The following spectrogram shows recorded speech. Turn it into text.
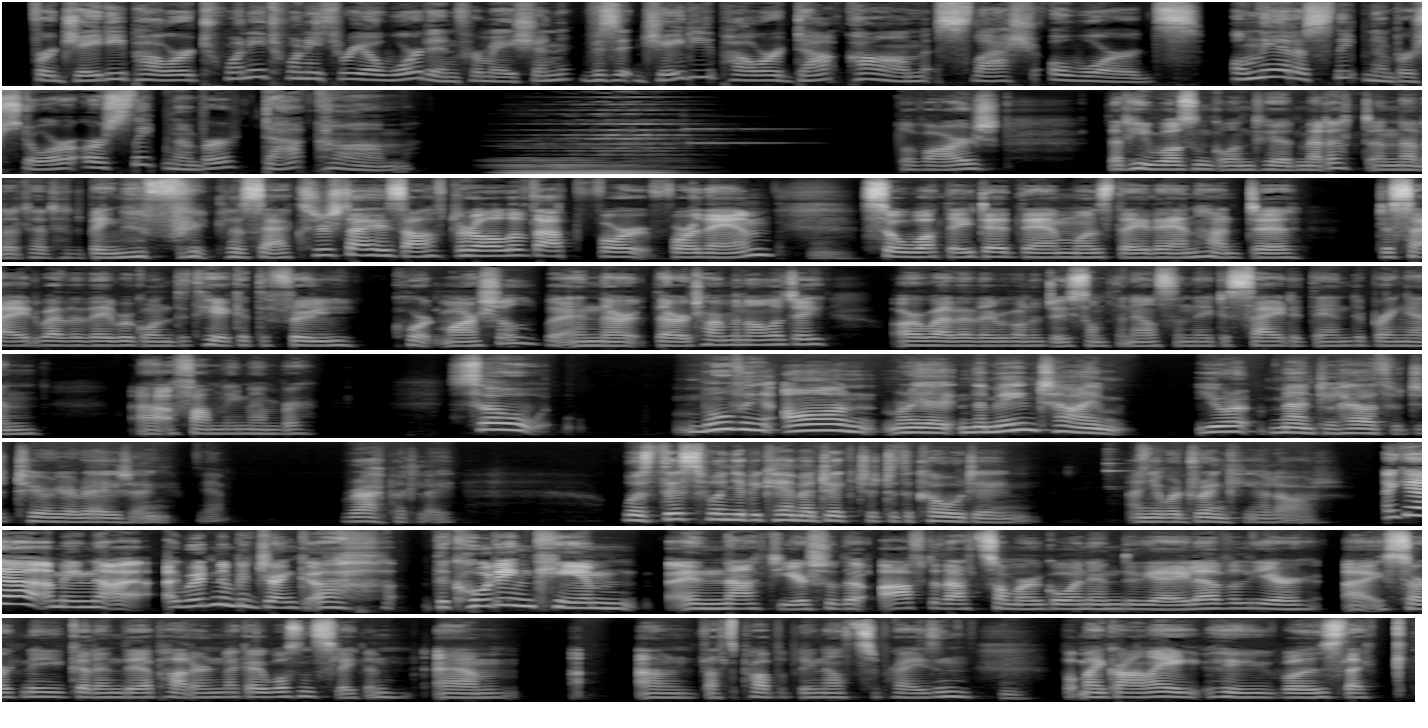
For JD Power 2023 award information, visit jdpower.com/awards. Only at a Sleep Number store or sleepnumber.com. Of ours, that he wasn't going to admit it, and that it had been a fruitless exercise after all of that for for them. Mm. So what they did then was they then had to decide whether they were going to take it to full court martial, but in their their terminology, or whether they were going to do something else. And they decided then to bring in uh, a family member so, moving on, Máiría, in the meantime, your mental health was deteriorating yep. rapidly. Was this when you became addicted to the codeine and you were drinking a lot? Yeah, I mean, I, I wouldn't have been drinking. Uh, the codeine came in that year. So the, after that summer, going into the A level year, I certainly got into a pattern. Like I wasn't sleeping, um, and that's probably not surprising. Mm. But my granny, who was like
